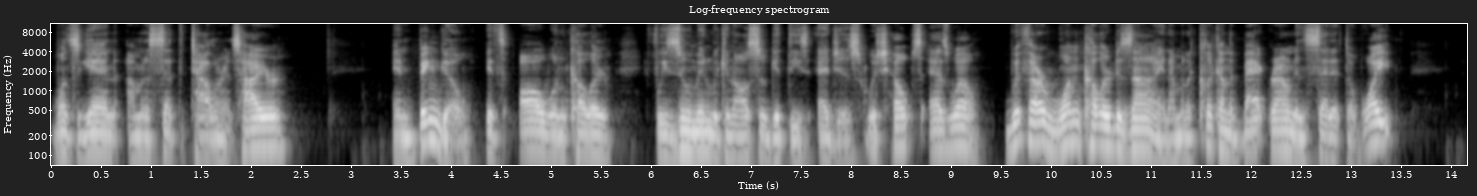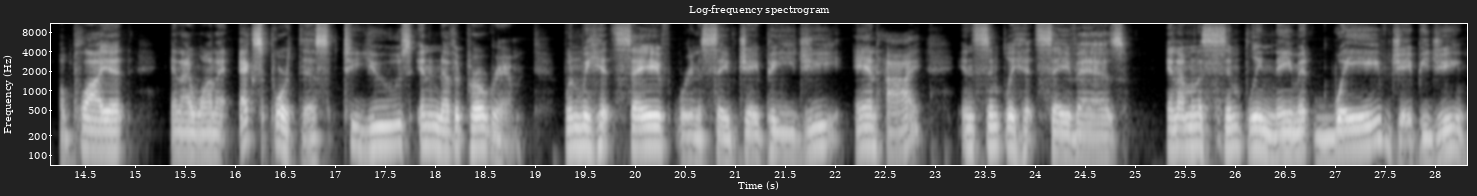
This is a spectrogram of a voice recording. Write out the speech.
Once again, I'm going to set the tolerance higher. And bingo, it's all one color. If we zoom in, we can also get these edges, which helps as well. With our one color design, I'm going to click on the background and set it to white, apply it, and I want to export this to use in another program. When we hit save, we're going to save JPG and high and simply hit save as. And I'm going to simply name it Wave JPG.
